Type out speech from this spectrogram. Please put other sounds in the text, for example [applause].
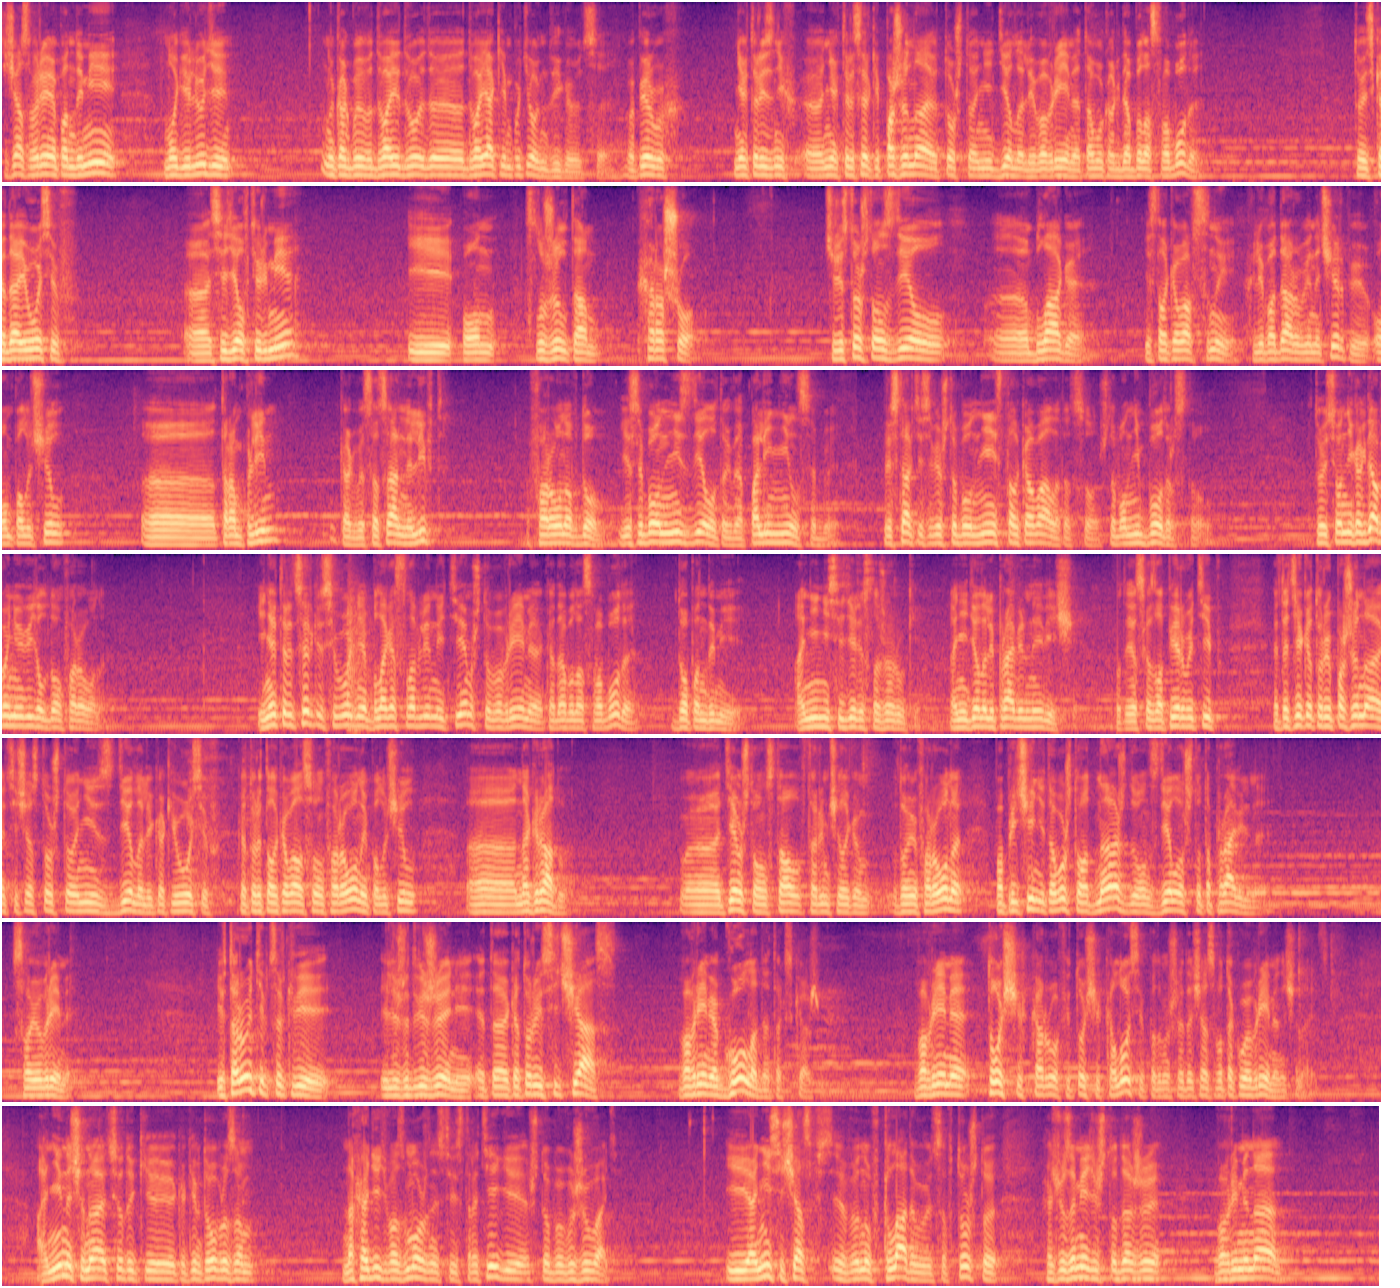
Сейчас во время пандемии многие люди, ну, как бы дво, дво, двояким путем двигаются. Во-первых, некоторые из них, э, некоторые церкви пожинают то, что они делали во время того, когда была свобода. То есть, когда Иосиф э, сидел в тюрьме, и он служил там хорошо, через то, что он сделал э, благо, истолковав сны хлебодару и виночерпию, он получил э, трамплин, как бы социальный лифт фараона в дом. Если бы он не сделал тогда, поленился бы, представьте себе, чтобы он не истолковал этот сон, чтобы он не бодрствовал. То есть он никогда бы не увидел дом фараона. И некоторые церкви сегодня благословлены тем, что во время, когда была свобода, до пандемии, они не сидели сложа руки, они делали правильные вещи. Вот я сказал, первый тип – это те, которые пожинают сейчас то, что они сделали, как Иосиф, который толковал сон фараона и получил э, награду э, тем, что он стал вторым человеком в доме фараона по причине того, что однажды он сделал что-то правильное в свое время. И второй тип церквей или же движений, это которые сейчас, во время голода, так скажем, во время тощих коров и тощих колосьев, потому что это сейчас вот такое время начинается – они начинают все-таки каким-то образом находить возможности и стратегии, чтобы выживать. И они сейчас ну, вкладываются в то, что, хочу заметить, что даже во времена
